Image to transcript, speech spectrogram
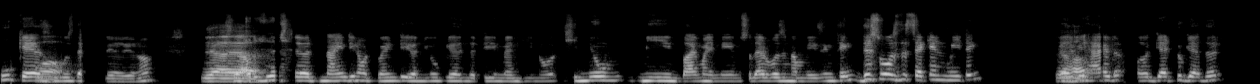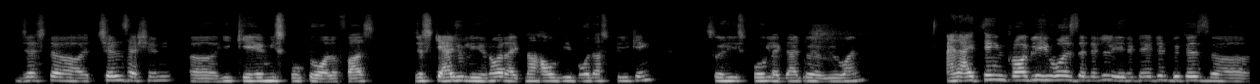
Who cares wow. who's that player you know yeah, so yeah. I was just uh, 19 or 20, a new player in the team, and he know he knew me by my name. So that was an amazing thing. This was the second meeting where uh-huh. we had a get together, just a chill session. Uh, he came, he spoke to all of us, just casually, you know, right now how we both are speaking. So he spoke like that to everyone, and I think probably he was a little irritated because uh,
